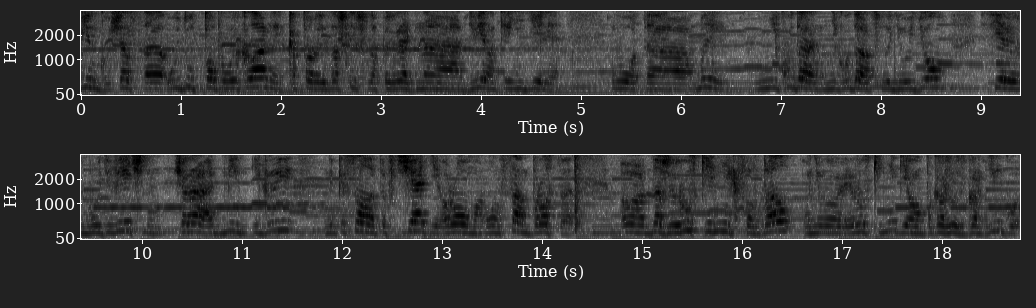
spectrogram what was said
бинго. Сейчас э, уйдут топовые кланы, которые зашли сюда поиграть на 2-3 на недели. Вот, э, мы никуда, никуда отсюда не уйдем. Сервер будет вечным. Вчера админ игры написал это в чате, Рома. Он сам просто э, даже русский ник создал. У него русский ник, я вам покажу эту картинку.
